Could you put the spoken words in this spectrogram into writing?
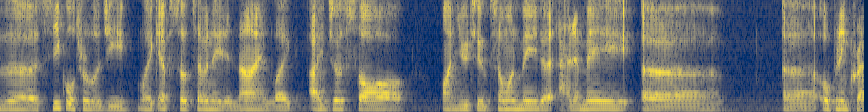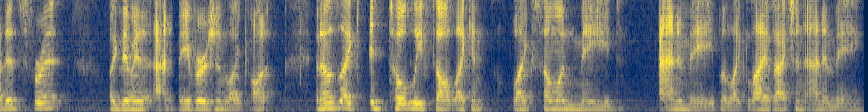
the sequel trilogy, like episode seven, eight, and nine. Like I just saw on YouTube, someone made an anime uh, uh, opening credits for it. Like they made an anime version, like on, and I was like, it totally felt like an like someone made anime, but like live action anime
